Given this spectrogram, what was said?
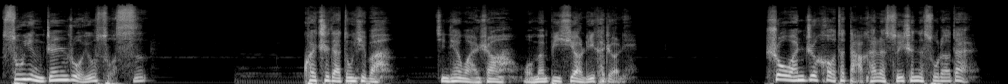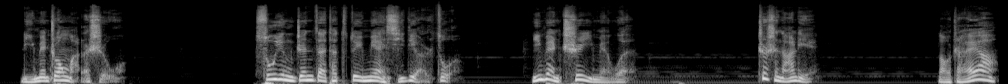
苏应真若有所思。快吃点东西吧，今天晚上我们必须要离开这里。说完之后，他打开了随身的塑料袋，里面装满了食物。苏应真在他的对面席地而坐，一面吃一面问：“这是哪里？”老宅啊。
